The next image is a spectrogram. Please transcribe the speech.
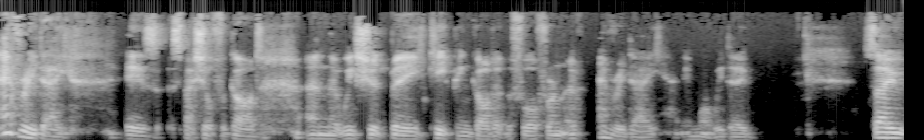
every day is special for God and that we should be keeping God at the forefront of every day in what we do. So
